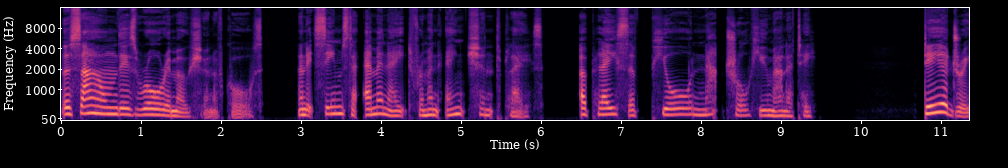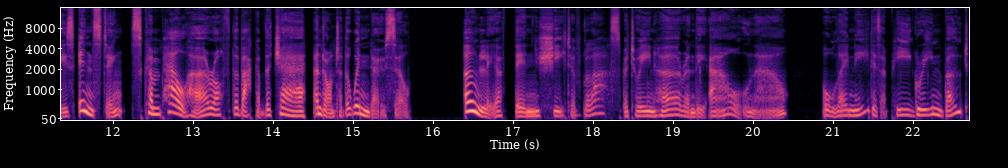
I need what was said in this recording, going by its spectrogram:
The sound is raw emotion, of course, and it seems to emanate from an ancient place, a place of pure natural humanity. Deirdre's instincts compel her off the back of the chair and onto the window sill. Only a thin sheet of glass between her and the owl now. All they need is a pea green boat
